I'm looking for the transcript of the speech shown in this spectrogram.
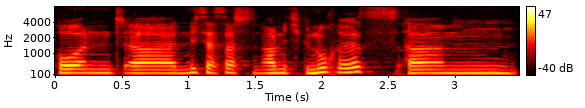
Und äh, nicht, dass das auch nicht genug ist. Ähm,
